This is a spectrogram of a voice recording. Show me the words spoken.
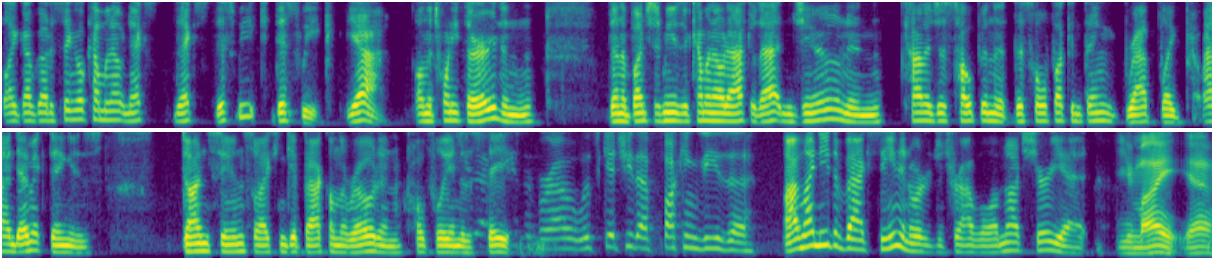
like I've got a single coming out next next this week. This week, yeah, on the twenty third, and then a bunch of music coming out after that in June, and kind of just hoping that this whole fucking thing, rap like pandemic thing, is done soon, so I can get back on the road and hopefully into the states. Visa, bro. Let's get you that fucking visa. I might need a vaccine in order to travel. I'm not sure yet. You might, yeah.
